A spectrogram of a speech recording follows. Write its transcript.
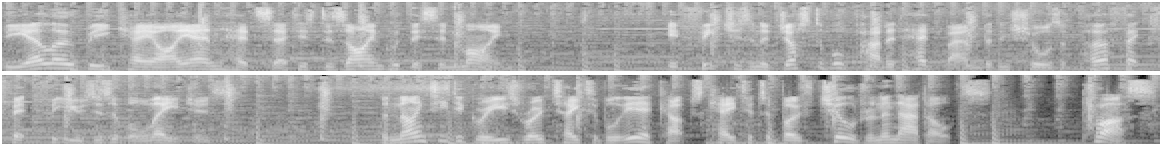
The LOBKIN headset is designed with this in mind. It features an adjustable padded headband that ensures a perfect fit for users of all ages. The 90 degrees rotatable ear cups cater to both children and adults. Plus,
